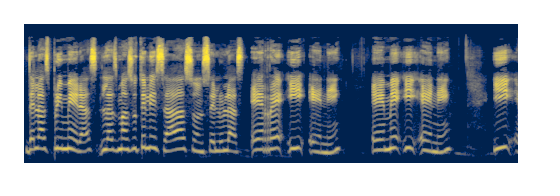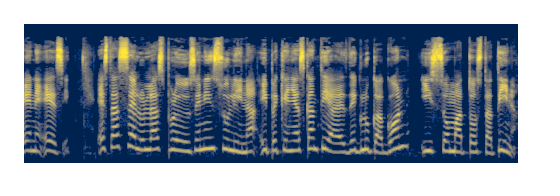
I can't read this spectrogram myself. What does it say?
De las primeras, las más utilizadas son células RIN, MIN, y NS. Estas células producen insulina y pequeñas cantidades de glucagón y somatostatina.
